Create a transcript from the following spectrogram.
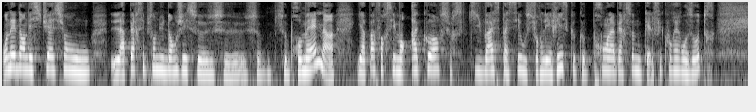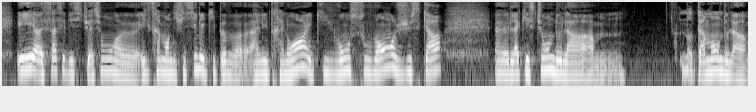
qu'on est dans des situations où la perception du danger se, se, se, se promène, il n'y a pas forcément accord sur ce qui va se passer ou sur les risques que prend la personne ou qu'elle fait courir aux autres. Et euh, ça, c'est des situations euh, extrêmement difficiles et qui peuvent euh, aller très loin et qui vont souvent jusqu'à la question de la hum, notamment de la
